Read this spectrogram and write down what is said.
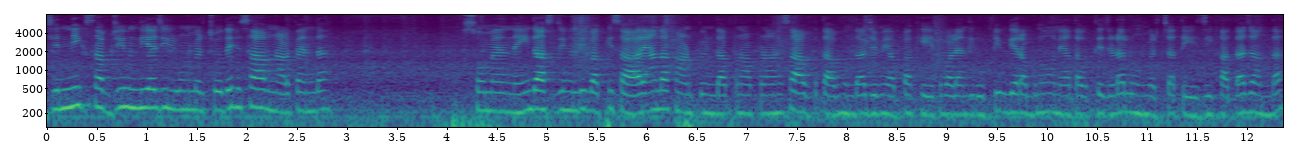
ਜਿੰਨੀ ਕੁ ਸਬਜ਼ੀ ਹੁੰਦੀ ਹੈ ਜੀ, ਲੂਣ ਮਿਰਚ ਉਹਦੇ ਹਿਸਾਬ ਨਾਲ ਪੈਂਦਾ। ਸੋ ਮੈਂ ਨਹੀਂ ਦੱਸਦੀ ਹੁੰਦੀ, ਬਾਕੀ ਸਾਰਿਆਂ ਦਾ ਖਾਣ ਪੀਣ ਦਾ ਆਪਣਾ ਆਪਣਾ ਹਿਸਾਬ ਕਿਤਾਬ ਹੁੰਦਾ। ਜਿਵੇਂ ਆਪਾਂ ਖੇਤ ਵਾਲਿਆਂ ਦੀ ਰੋਟੀ ਵਗੈਰਾ ਬਣਾਉਂਦੇ ਆ, ਤਾਂ ਉੱਥੇ ਜਿਹੜਾ ਲੂਣ ਮਿਰਚਾ ਤੇਜ਼ ਹੀ ਖਾਦਾ ਜਾਂਦਾ।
